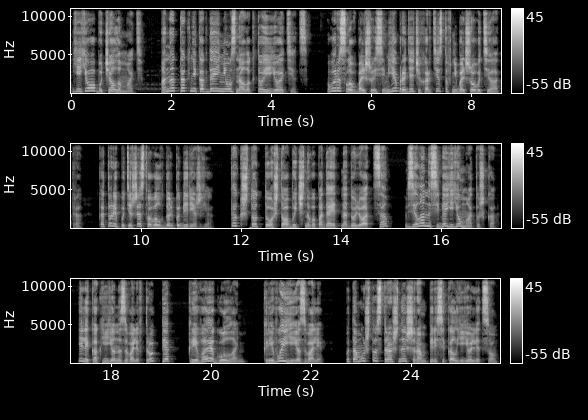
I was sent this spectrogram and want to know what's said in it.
ее обучала мать. Она так никогда и не узнала, кто ее отец. Выросла в большой семье бродячих артистов небольшого театра, который путешествовал вдоль побережья. Так что то, что обычно выпадает на долю отца, взяла на себя ее матушка, или, как ее называли в труппе, Кривая Гулань. Кривой ее звали, потому что страшный шрам пересекал ее лицо.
